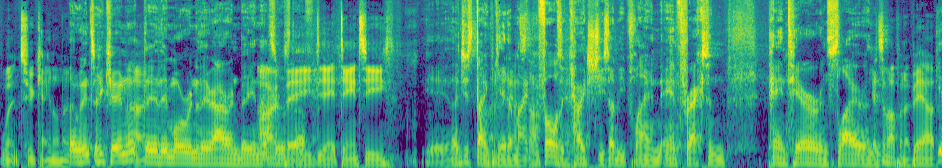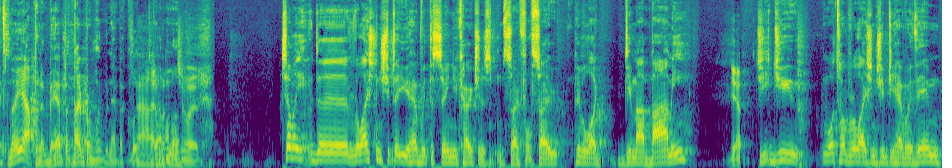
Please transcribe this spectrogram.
weren't too keen on it. They weren't too keen on it. They're they're more into their R and B and that R sort of stuff. da- dancey. Yeah, they just don't get it, mate. stuff. If I was a coach, geez, I'd be playing Anthrax and Pantera and Slayer, and Gets them up and about. gets me up and about. But they probably wouldn't have a clue. Nah, they wouldn't on. enjoy it. Tell me the relationship that you have with the senior coaches and so forth. So people like Dimmer Barmy, Yep. do you, do you what type of relationship do you have with them? Do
